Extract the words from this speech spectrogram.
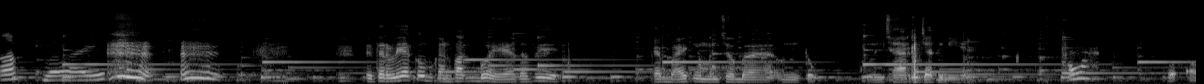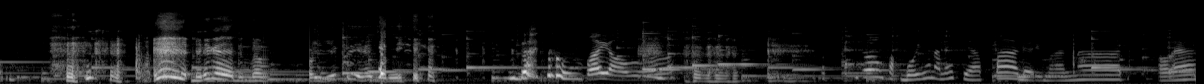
Fuckboy. Literally aku bukan fuckboy ya, tapi ya baik mencoba untuk mencari jati diri. Alah, bohong. Ini kayak dendam gitu ya jadi. Enggak sumpah ya Allah. Dong, fuckboy-nya namanya siapa? Dari mana? Oleh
